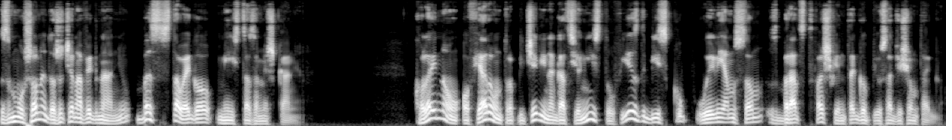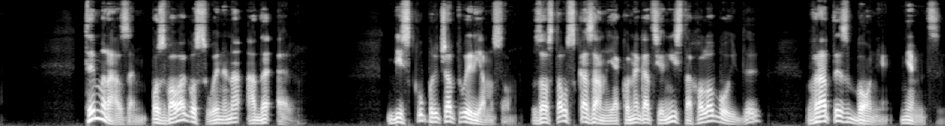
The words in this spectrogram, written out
Zmuszony do życia na wygnaniu bez stałego miejsca zamieszkania. Kolejną ofiarą tropicieli negacjonistów jest biskup Williamson z Bractwa Świętego Piusa X. Tym razem pozwała go słynna ADL. Biskup Richard Williamson został skazany jako negacjonista holobójdy w Ratysbonie, Niemcy,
